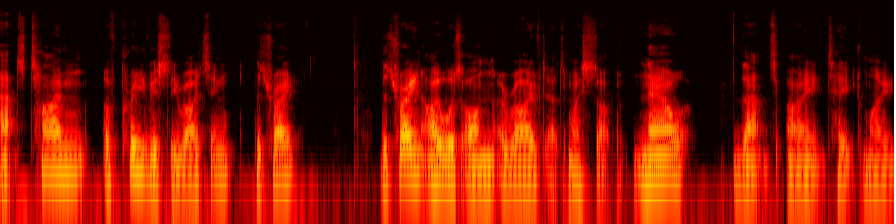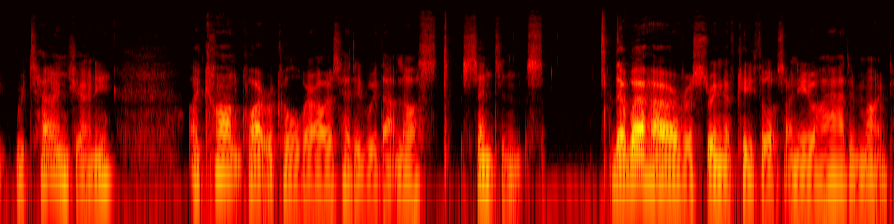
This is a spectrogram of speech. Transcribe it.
At time of previously writing, the train the train I was on arrived at my stop. Now that I take my return journey, I can't quite recall where I was headed with that last sentence. There were, however, a string of key thoughts I knew I had in mind.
